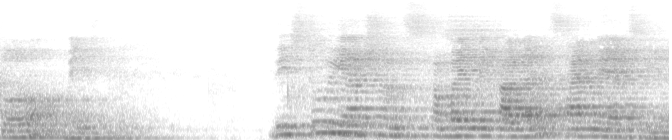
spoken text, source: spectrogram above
chlorobenzene. These two reactions combined will called as Stan-Meyer's reaction.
